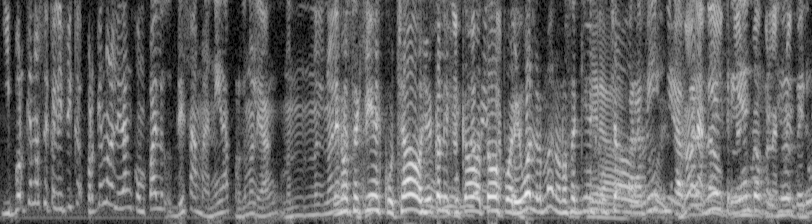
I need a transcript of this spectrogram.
¿Y por qué no se califica? ¿Por qué no le dan con palo de esa manera? ¿Por qué no le dan? No, no- no le No dan sé quién he escuchado, yo he calificado a todos y por igual, hermano, no sé quién Mira, escuchado. Para mí, mira, para mí el tridente ofensivo de Perú,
